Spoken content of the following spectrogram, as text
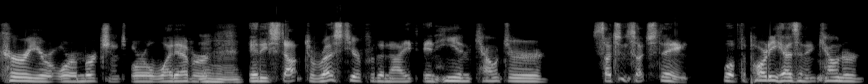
courier or a merchant or whatever, Mhm. and he stopped to rest here for the night, and he encountered such and such thing." Well, if the party hasn't encountered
